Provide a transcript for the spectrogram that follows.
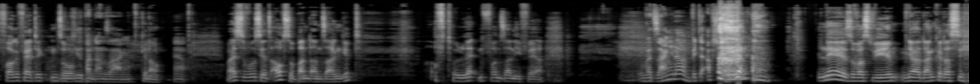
vorgefertigten, so, Diese Bandansagen. genau. Ja. Weißt du, wo es jetzt auch so Bandansagen gibt? Auf Toiletten von Sunnyfair. Und was sagen die da? Bitte abspielen. Nee, sowas wie, ja, danke, dass Sie,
